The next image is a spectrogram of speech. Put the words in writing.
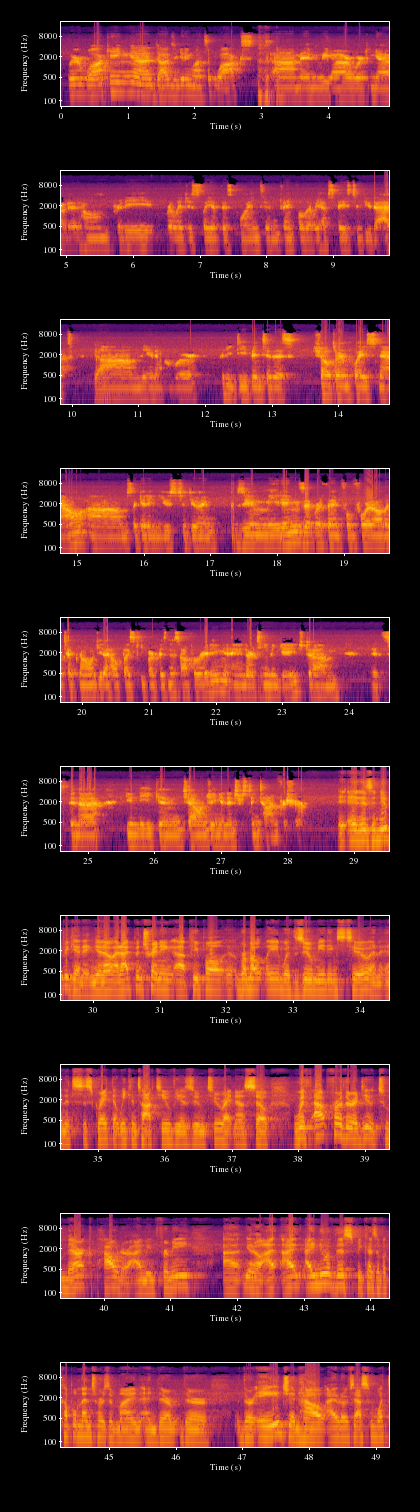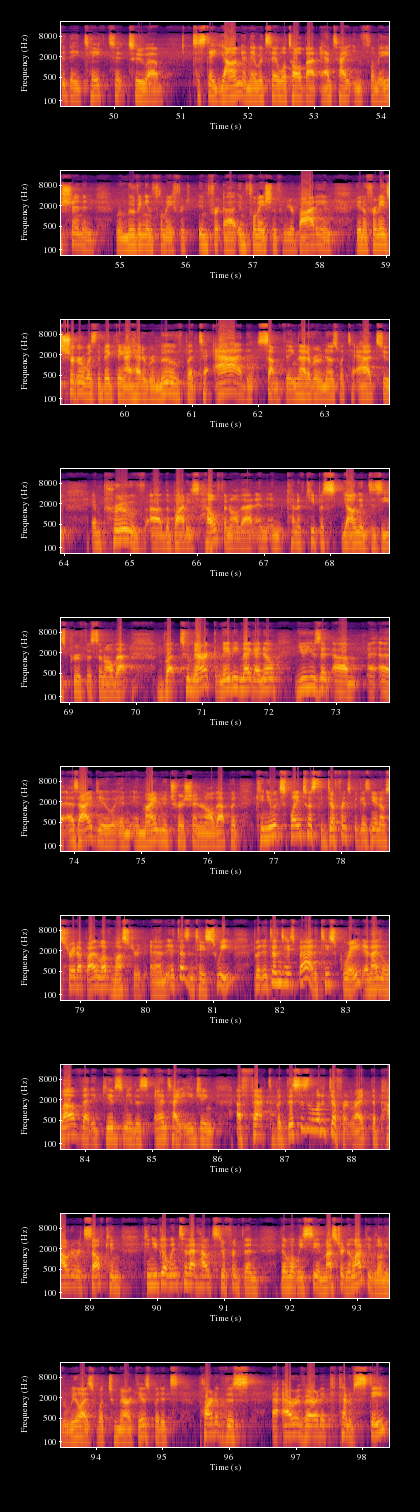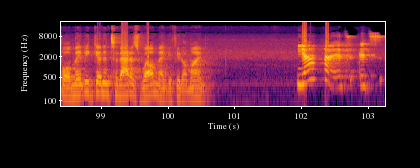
We're walking, uh, dogs are getting lots of walks, um, and we are working out at home pretty religiously at this point, and thankful that we have space to do that. Yeah. Um, you know, we're pretty deep into this shelter in place now, um, so getting used to doing Zoom meetings that we're thankful for all the technology to help us keep our business operating and our team engaged. Um, it's been a unique and challenging and interesting time for sure. It, it is a new beginning, you know, and I've been training uh, people remotely with Zoom meetings too, and, and it's just great that we can talk to you via Zoom too right now. So, without further ado, turmeric powder. I mean, for me, uh, you know, I, I, I knew of this because of a couple mentors of mine and their their their age and how I would always ask them what did they take to to uh, to stay young, and they would say, well, it's all about anti-inflammation and removing inflammation inf- uh, inflammation from your body. And you know, for me, sugar was the big thing I had to remove, but to add something, not everyone knows what to add to improve uh, the body's health and all that, and, and kind of keep us young and disease-proof us and all that. But turmeric, maybe Meg, I know you use it um, as I do in, in my nutrition and all that. But can you explain to us the difference? Because you know, straight up, I love mustard, and it doesn't taste sweet, but it doesn't taste bad. It tastes great, and I love that it gives me this anti-aging effect, but this is a little different, right? The powder itself. Can can you go into that? How it's different than than what we see in mustard? And a lot of people don't even realize what turmeric is, but it's part of this Ayurvedic kind of staple. Maybe get into that as well, Meg, if you don't mind. Yeah, it's it's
